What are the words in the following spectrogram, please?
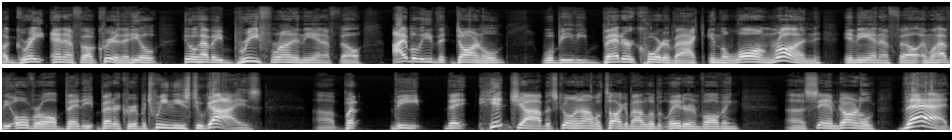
a great NFL career, that he'll he'll have a brief run in the NFL. I believe that Darnold will be the better quarterback in the long run in the NFL and will have the overall better career between these two guys. Uh, but the the hit job that's going on, we'll talk about a little bit later involving uh, Sam Darnold. That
